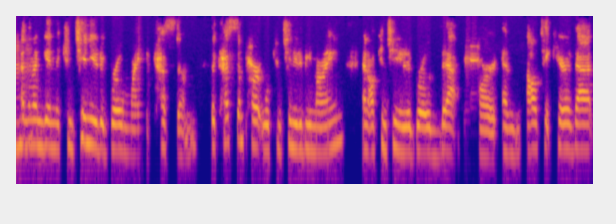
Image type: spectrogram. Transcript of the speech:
Mm-hmm. And then. I'm going to continue to grow my custom. The custom part will continue to be mine, and I'll continue to grow that part, and I'll take care of that.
